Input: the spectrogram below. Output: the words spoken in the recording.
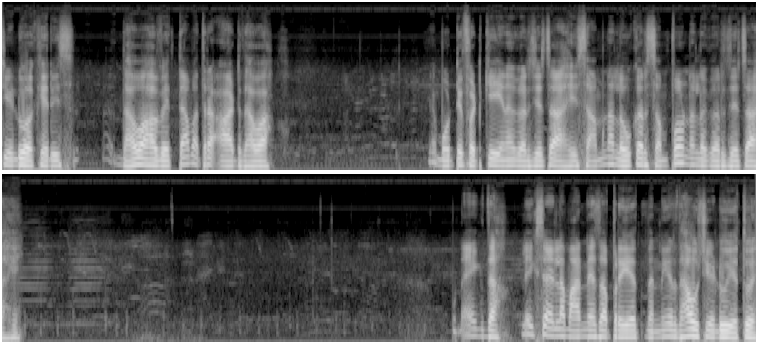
चेंडू अखेरीस धावा हवेत. त्या मात्र आठ धावा. हे मोठे फटके येणं गरजेचं आहे. सामना लवकर संपवणं गरजेचं आहे. पुन्हा एकदा लेग साईडला मारण्याचा प्रयत्न. निर्धाव चेंडू येतोय.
